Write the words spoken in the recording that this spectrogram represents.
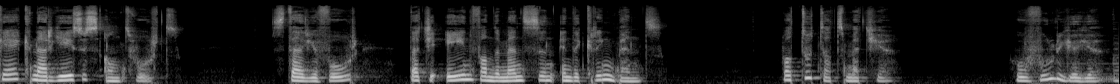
Kijk naar Jezus' antwoord. Stel je voor dat je een van de mensen in de kring bent. Wat doet dat met je? Hoe voel je je?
